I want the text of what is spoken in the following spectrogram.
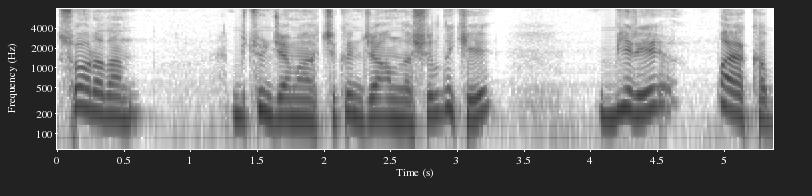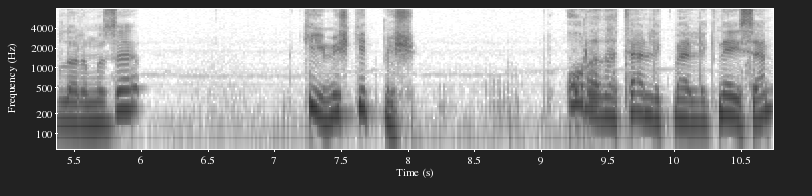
Sonradan bütün cemaat çıkınca anlaşıldı ki biri ayakkabılarımızı giymiş gitmiş. Orada terlik merlik neyse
